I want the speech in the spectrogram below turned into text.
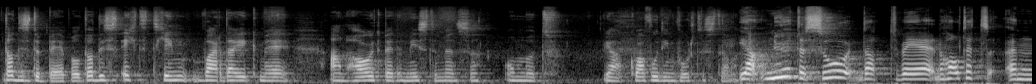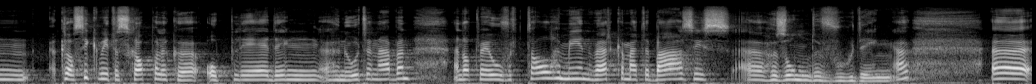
dat is de Bijbel. Dat is echt hetgeen waar dat ik mij aan houd bij de meeste mensen om het ja, qua voeding voor te stellen? Ja, nu het is zo dat wij nog altijd een klassiek wetenschappelijke opleiding genoten hebben en dat wij over het algemeen werken met de basis uh, gezonde voeding. Hè. Uh,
